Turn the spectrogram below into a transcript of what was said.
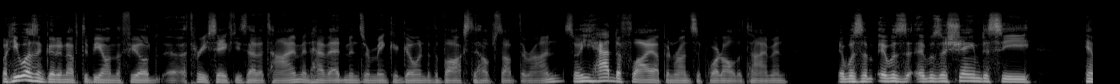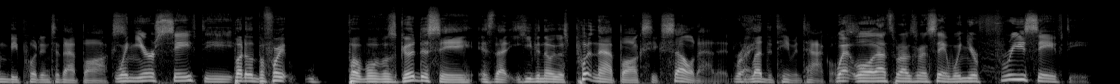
but he wasn't good enough to be on the field uh, three safeties at a time and have Edmunds or Minkah go into the box to help stop the run. So he had to fly up and run support all the time. And it was a, it was it was a shame to see him be put into that box. when your safety, But uh, before, but what was good to see is that even though he was put in that box, he excelled at it. Right. He led the team in tackles. well, well, that's what I was going to say. When you're free safety,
